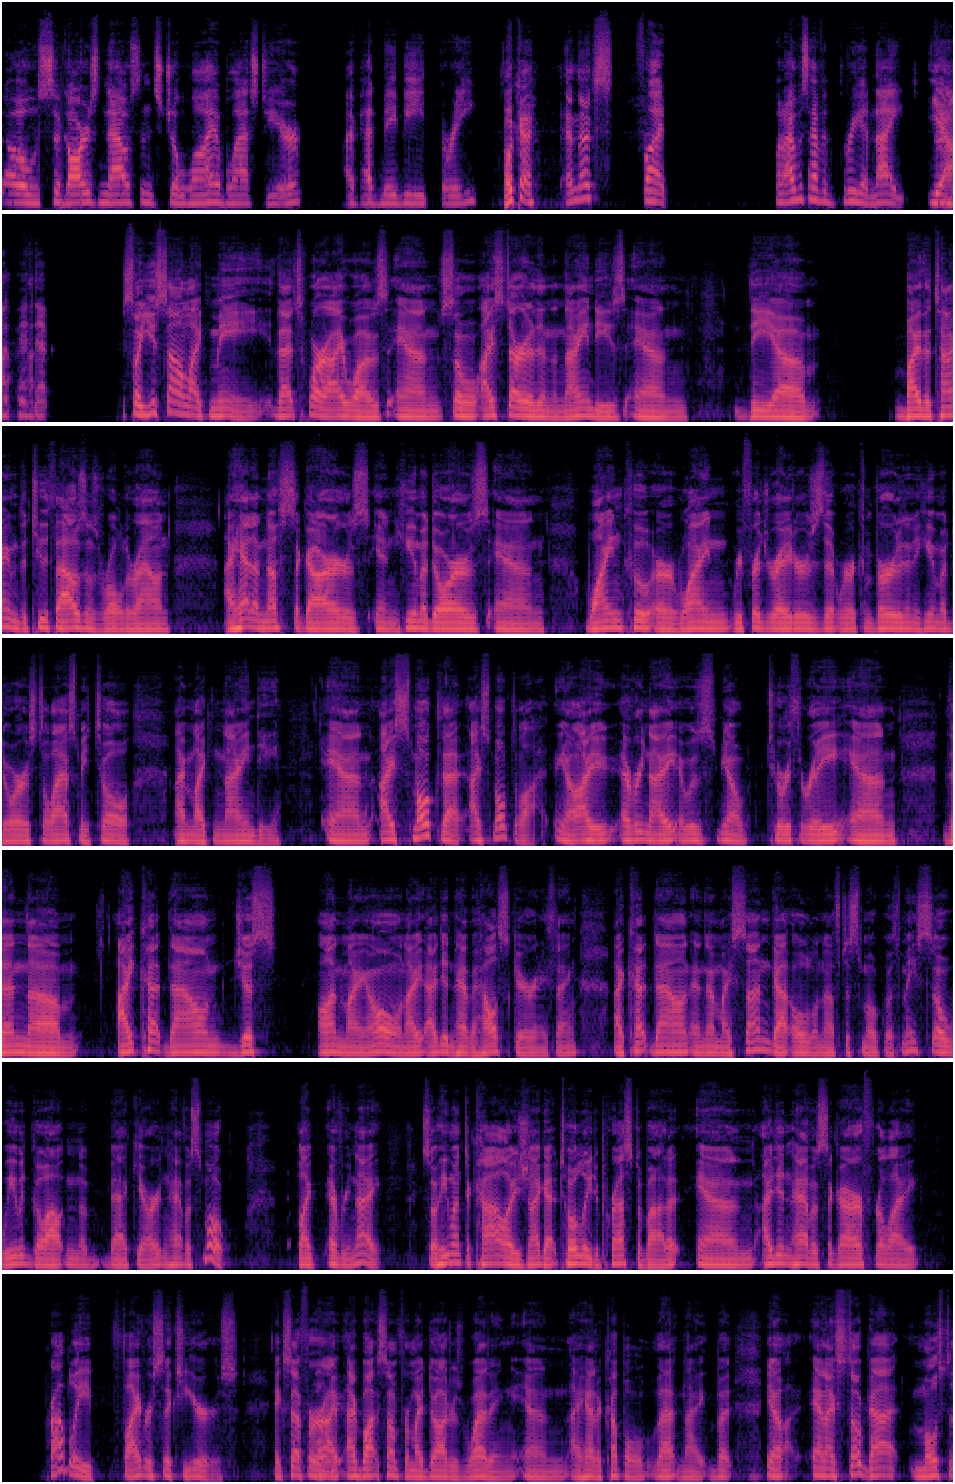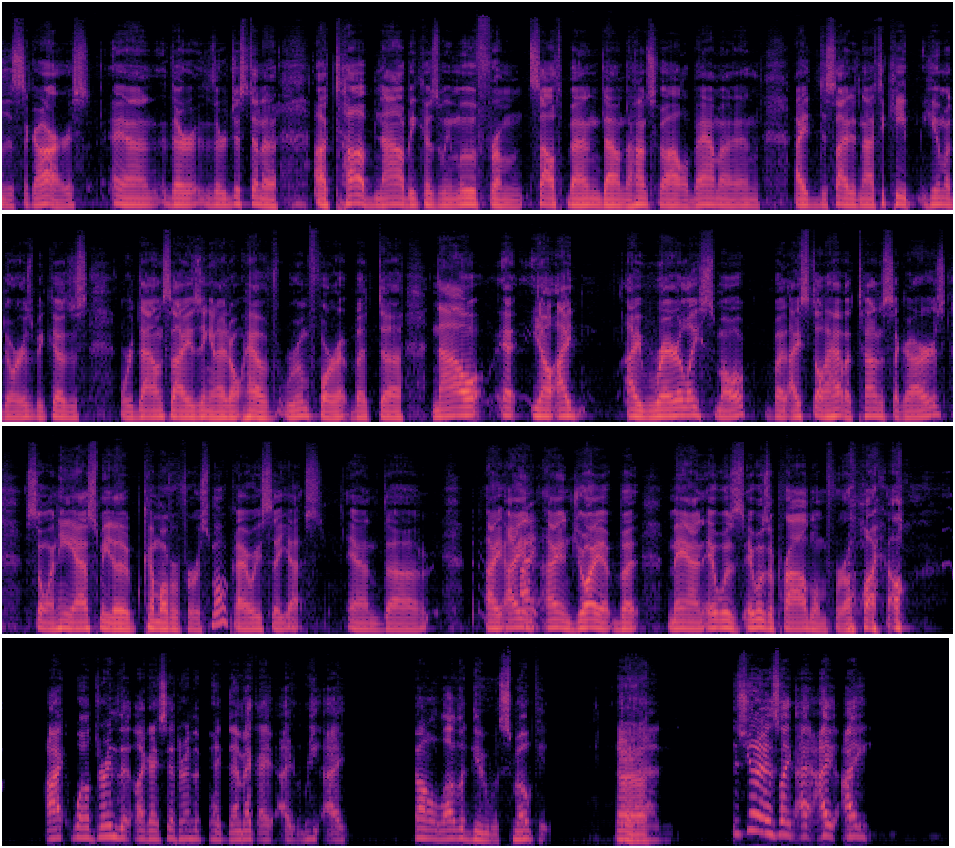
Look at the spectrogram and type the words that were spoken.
So cigars now since July of last year, I've had maybe three, Okay. And that's but when I was having three a night, Yeah, so you sound like me. That's where I was. And so I started in the 90s and the um by the time the 2000s rolled around, I had enough cigars in humidors and wine cool or wine refrigerators that were converted into humidors to last me till I'm like 90. And I smoked that. I smoked a lot. You know, I every night it was, you know, two or three and then um I cut down just on my own. I, I didn't have a health scare or anything. I cut down, and then my son got old enough to smoke with me. So we would go out in the backyard and have a smoke like every night. So he went to college, and I got totally depressed about it. And I didn't have a cigar for like probably five or six years, except for oh. I, I bought some for my daughter's wedding, and I had a couple that night. But you know, and I've still got most of the cigars, and they're they're just in a, a tub now because we moved from South Bend down to Huntsville, Alabama, and I decided not to keep humidors because we're downsizing and I don't have room for it. But uh, now, uh, you know, I I rarely smoke, but I still have a ton of cigars. So when he asks me to come over for a smoke, I always say yes. And uh, I, I, I- I enjoy it, but man, it was it was a problem for a while. I well during the like I said during the pandemic, I I re, I fell in love again with smoking, Uh, and it's you know it's like I I, I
